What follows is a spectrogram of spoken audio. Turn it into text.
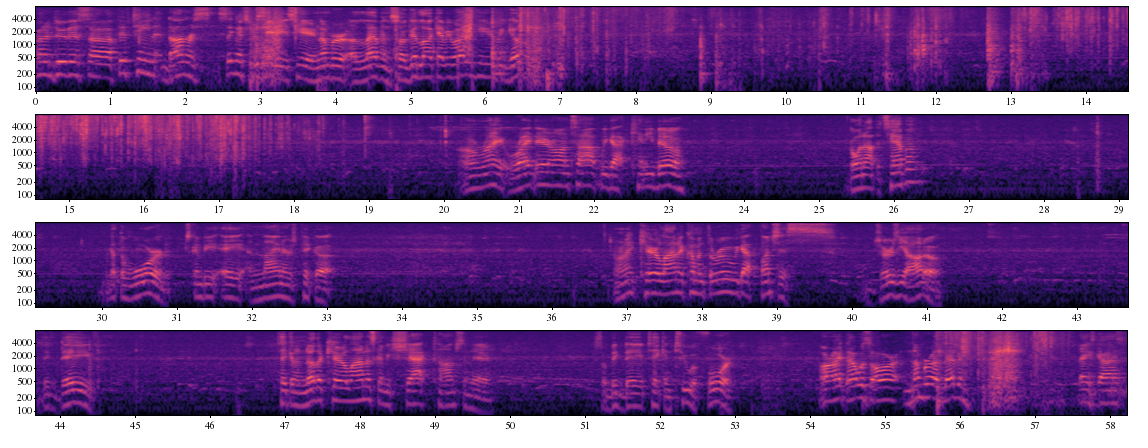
We're going to do this uh, 15 Donruss Signature Series here, number 11. So good luck, everybody. Here we go. All right, right there on top, we got Kenny Bell. Going out to Tampa. We got the Ward. It's going to be a Niners pickup. All right, Carolina coming through. We got Funchess. Jersey Auto. Big Dave. Taking another Carolina. It's going to be Shaq Thompson there. So Big Dave taking two of four. All right, that was our number 11. Thanks, guys.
